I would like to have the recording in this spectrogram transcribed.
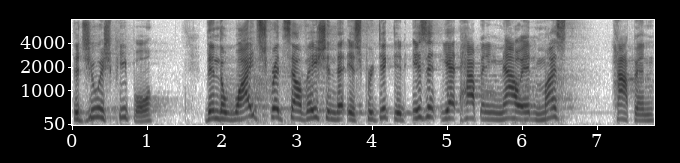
the Jewish people, then the widespread salvation that is predicted isn't yet happening now. It must happen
